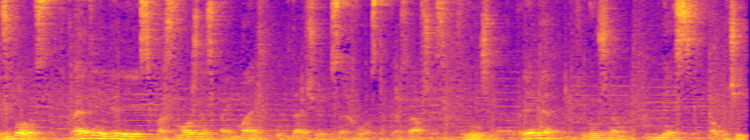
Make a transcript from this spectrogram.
Из бонусов. На этой неделе есть возможность поймать удачу за хвост, оказавшись в нужное время, в нужном месте, получить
